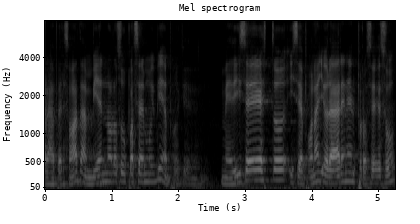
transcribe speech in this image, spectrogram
la persona también no lo supo hacer muy bien, porque me dice esto y se pone a llorar en el proceso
